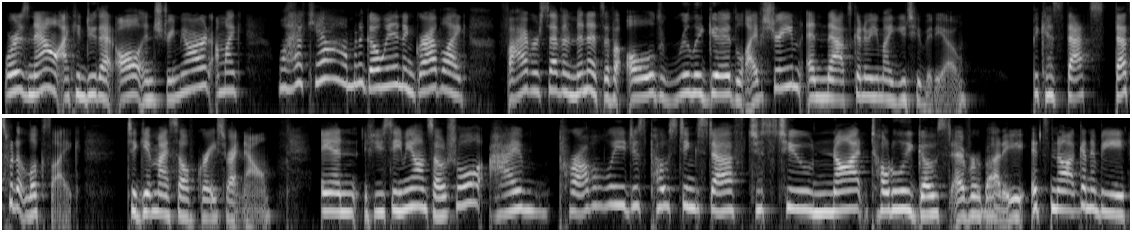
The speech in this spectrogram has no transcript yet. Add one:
Whereas now I can do that all in StreamYard. I'm like, well, heck yeah, I'm going to go in and grab like five or seven minutes of an old, really good live stream, and that's going to be my YouTube video because that's that's what it looks like to give myself grace right now. And if you see me on social, I'm probably just posting stuff just to not totally ghost everybody. It's not going to be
